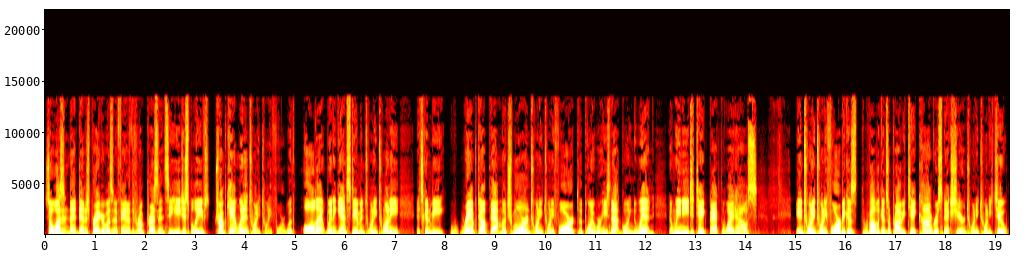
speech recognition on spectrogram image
So it wasn't that Dennis Prager wasn't a fan of the Trump presidency. He just believes Trump can't win in 2024. With all that went against him in 2020, it's going to be ramped up that much more in 2024 to the point where he's not going to win. And we need to take back the White House in 2024 because the Republicans will probably take Congress next year in 2022.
